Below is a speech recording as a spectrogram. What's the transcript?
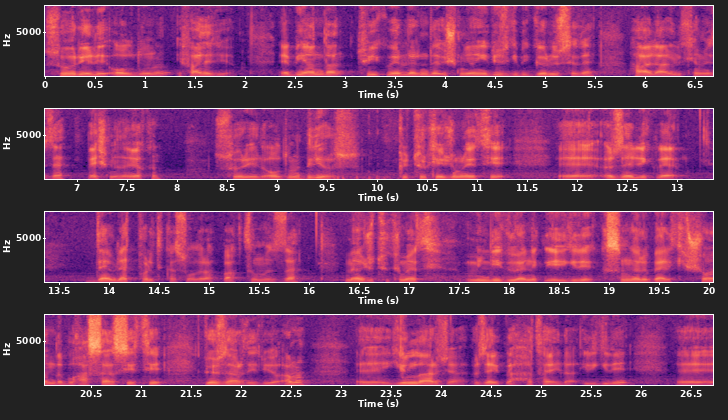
Suriyeli olduğunu ifade ediyor. E, bir yandan TÜİK verilerinde 3 milyon 700 gibi görülse de hala ülkemizde 5 milyona yakın Suriyeli olduğunu biliyoruz. Türkiye Cumhuriyeti e, özellikle devlet politikası olarak baktığımızda mevcut hükümet milli güvenlikle ilgili kısımları belki şu anda bu hassasiyeti göz ardı ediyor ama e, yıllarca özellikle Hatay'la ilgili e,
